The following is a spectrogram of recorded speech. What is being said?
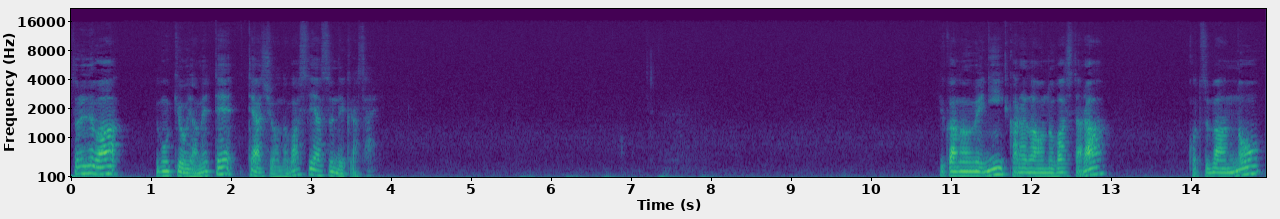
それでは動きをやめて手足を伸ばして休んでください。床の上に体を伸ばしたら骨盤の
